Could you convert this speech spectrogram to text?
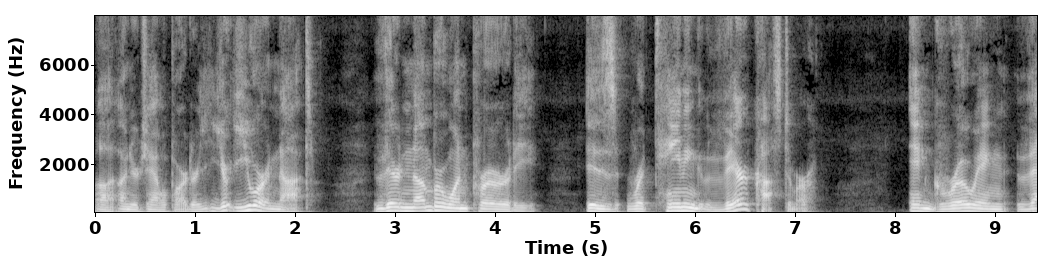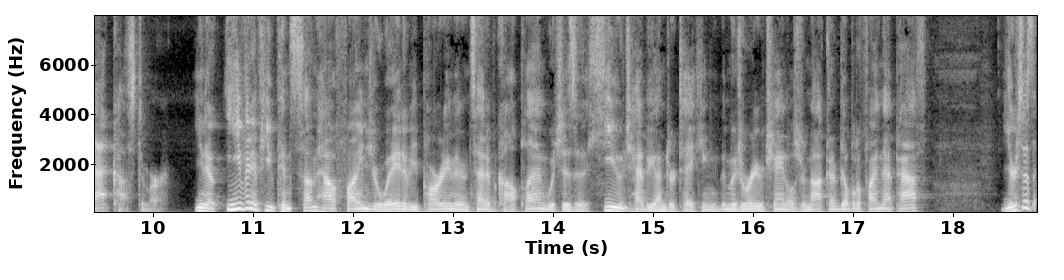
uh, on your channel partner. You're, you are not. Their number one priority is retaining their customer and growing that customer. You know, even if you can somehow find your way to be part of their incentive comp plan, which is a huge, heavy undertaking, the majority of channels you're not going to be able to find that path. Yours is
